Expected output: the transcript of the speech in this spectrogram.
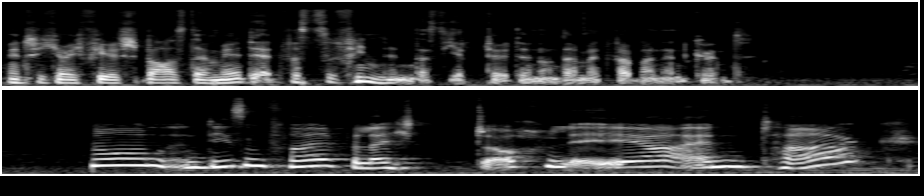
wünsche ich euch viel Spaß damit, etwas zu finden, das ihr töten und damit verbannen könnt. Nun, in diesem Fall vielleicht doch eher einen Tag?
